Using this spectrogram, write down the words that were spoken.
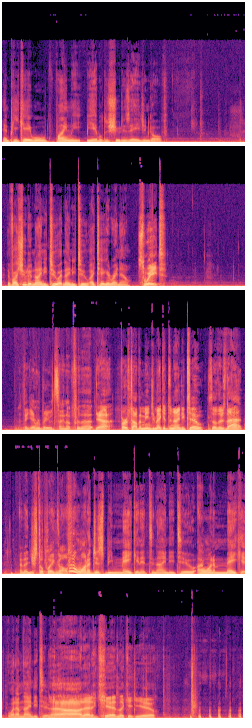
and PK will finally be able to shoot his age in golf. If I shoot a 92 at 92, I take it right now. Sweet. I think everybody would sign up for that. Yeah. First off, it means you make it to 92. So there's that. And then you're still playing golf. I don't want to just be making it to 92. I want to make it when I'm 92. Ah, that a kid. Look at you.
